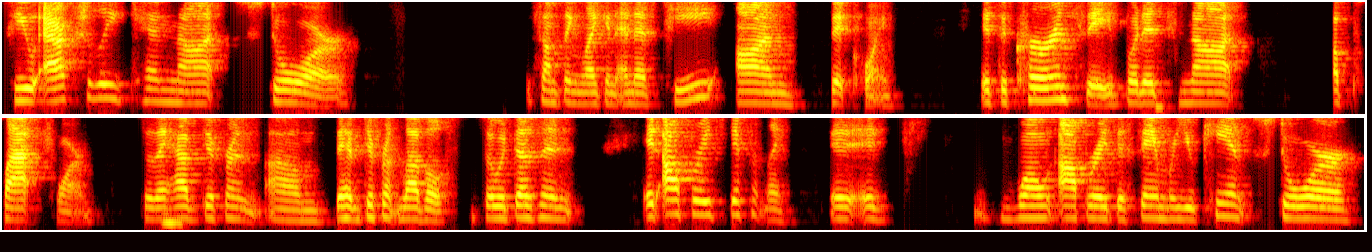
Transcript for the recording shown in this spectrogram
So you actually cannot store something like an NFT on Bitcoin. It's a currency, but it's not a platform. So they mm-hmm. have different um, they have different levels. So it doesn't it operates differently. It it's won't operate the same where you can't store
